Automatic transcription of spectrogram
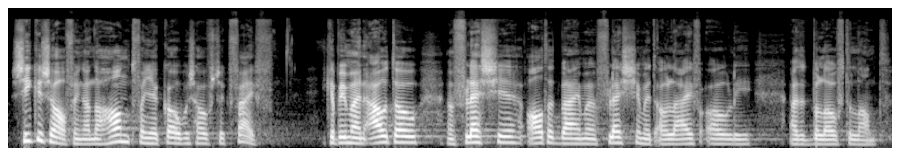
Ziekenzalving aan de hand van Jacobus hoofdstuk 5. Ik heb in mijn auto een flesje, altijd bij me, een flesje met olijfolie uit het beloofde land.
